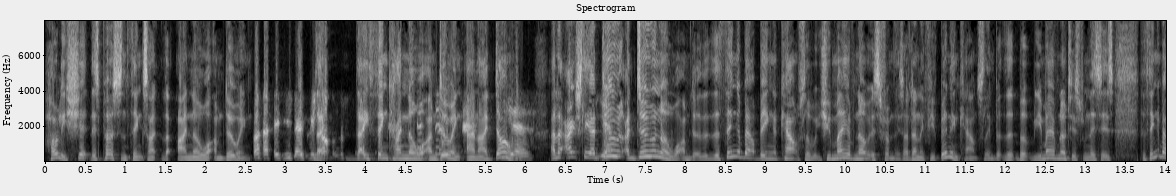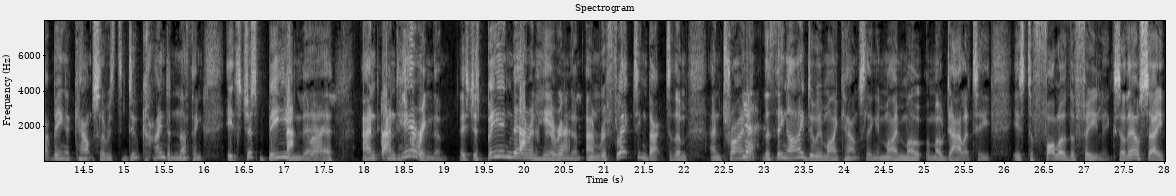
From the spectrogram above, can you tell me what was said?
"Holy shit! This person thinks I, that I know what I'm doing." you know, the they, answer. they think I know what I'm doing, and I don't. Yeah. And actually, I do. I do know what I'm doing. The, the thing about being a counsellor, which you may have noticed from this, I don't know if you've been in counselling, but the, but you may have noticed from this is the thing about being a counsellor is to do kind of nothing. It's just being there right. and and hearing them. It's just being there and hearing correct. them and reflecting back to them and trying. Yeah. To, the thing I do in my counselling, in my mo- modality, is to follow the feeling. So they'll say,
